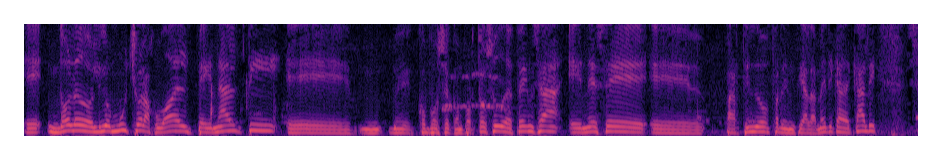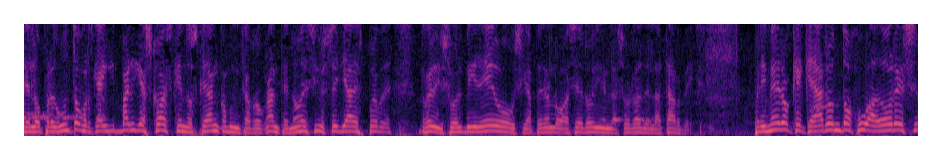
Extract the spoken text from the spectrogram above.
Eh, no le dolió mucho la jugada del penalti, eh, como se comportó su defensa en ese eh, partido frente al América de Cali. Se lo pregunto porque hay varias cosas que nos quedan como interrogante. No sé si usted ya después revisó el video o si apenas lo va a hacer hoy en las horas de la tarde. Primero que quedaron dos jugadores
